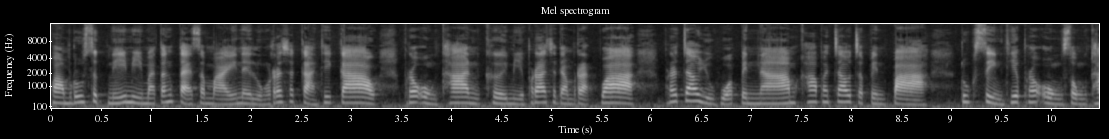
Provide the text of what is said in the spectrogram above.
ความรู้สึกนี้มีมาตั้งแต่สมัยในหลวงรัชกาลที่ 9 พระองค์ท่านเคยมีพระราชดำรัสว่า พระเจ้าอยู่หัวเป็นน้ำข้าพระเจ้าจะเป็นป่า ทุกสิ่งที่พระองค์ทรงท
